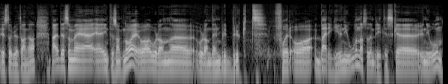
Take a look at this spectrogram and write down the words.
i, Storbritannia. Nei, Det som er, er, interessant nå, er jo hvordan, uh, hvordan, den blir brukt for å berge union, altså den britiske union.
